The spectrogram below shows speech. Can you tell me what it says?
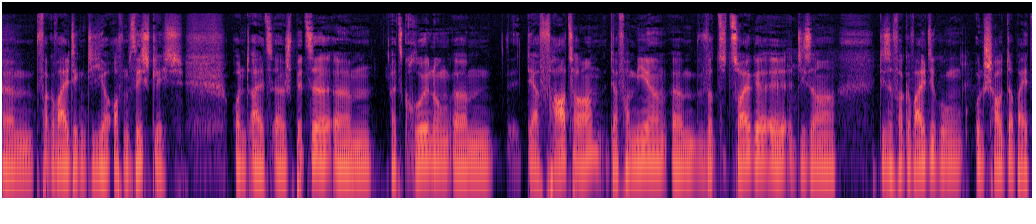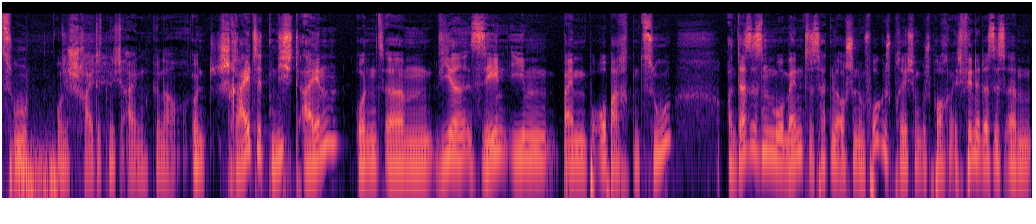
ähm, vergewaltigen die hier offensichtlich. Und als äh, Spitze ähm, als Krönung ähm, der Vater der Familie ähm, wird Zeuge äh, dieser, dieser Vergewaltigung und schaut dabei zu. Und schreitet nicht ein, genau. Und schreitet nicht ein und ähm, wir sehen ihm beim Beobachten zu. Und das ist ein Moment, das hatten wir auch schon im Vorgespräch schon gesprochen. Ich finde, das ist ähm,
